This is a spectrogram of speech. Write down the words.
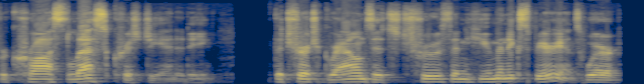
For cross less Christianity, the church grounds its truth in human experience, where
